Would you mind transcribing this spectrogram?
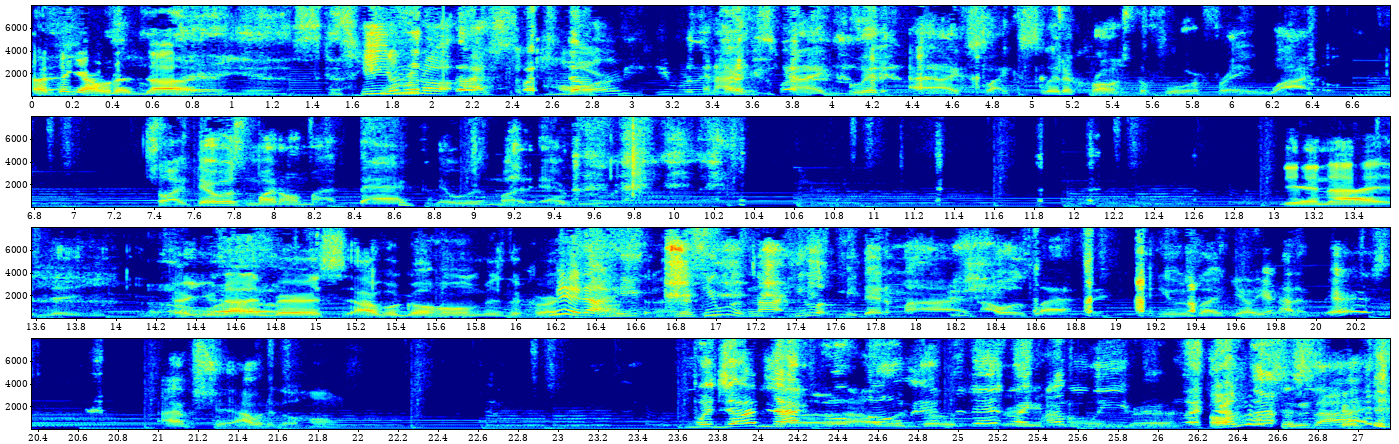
I think I would have died. Because he No, no, really no, thought I he slipped hard. He really and I and I glid, and I like slid across the floor for a while. So like there was mud on my back, there was mud everywhere. Yeah, nah. Are Oh, you not embarrassed? I would go home. Is the correct? Yeah, nah, he because he was not. He looked me dead in my eyes. I was laughing, and he was like, "Yo, you're not embarrassed." I'm shit. I would have go home. Would y'all not No, go home go after that? Like straight I'm leaving. bro. Like, Oh, I'm no, not- it's You Aside? tripping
